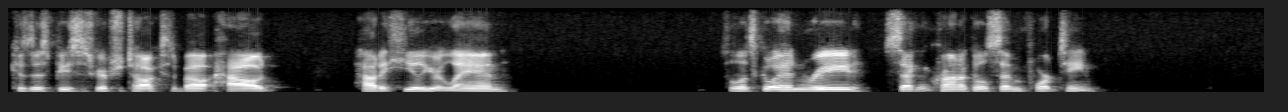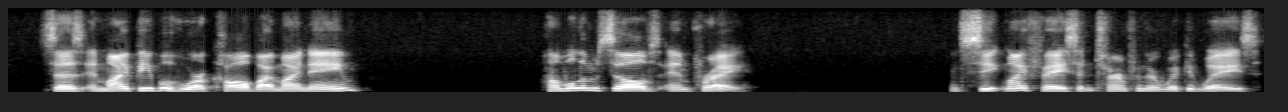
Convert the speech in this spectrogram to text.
because this piece of scripture talks about how how to heal your land, so let's go ahead and read Second Chronicles 7:14. It says, "And my people who are called by my name humble themselves and pray and seek my face and turn from their wicked ways,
